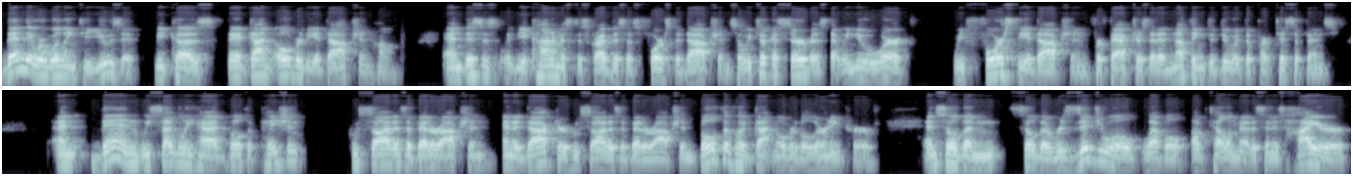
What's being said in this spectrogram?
then they were willing to use it because they had gotten over the adoption hump. And this is the economists describe this as forced adoption. So we took a service that we knew worked, we forced the adoption for factors that had nothing to do with the participants. And then we suddenly had both a patient who saw it as a better option and a doctor who saw it as a better option. Both of who had gotten over the learning curve. And so the, so the residual level of telemedicine is higher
